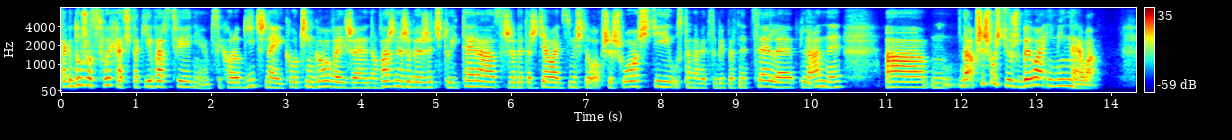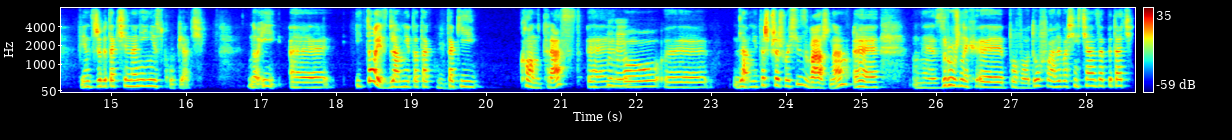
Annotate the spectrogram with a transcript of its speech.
tak dużo słychać w takiej warstwie, nie wiem, psychologicznej, coachingowej, że no ważne, żeby żyć tu i teraz, żeby też działać z myślą o przyszłości, ustanawiać sobie pewne cele, plany, a, mm, no, a przyszłość już była i minęła, więc żeby tak się na niej nie skupiać. No i, e, i to jest dla mnie to tak, taki kontrast, e, Mhm. bo e, dla mnie też przeszłość jest ważna e, z różnych e, powodów, ale właśnie chciałam zapytać,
